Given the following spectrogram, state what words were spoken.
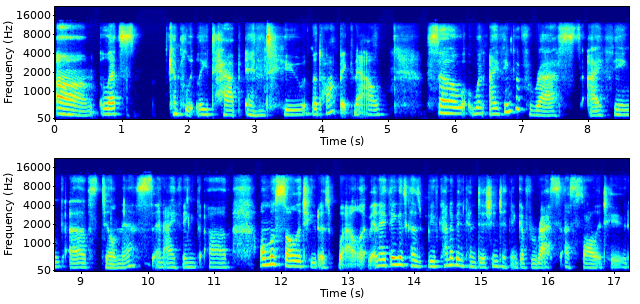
um, let's completely tap into the topic now. So, when I think of rest, I think of stillness and I think of almost solitude as well. And I think it's because we've kind of been conditioned to think of rest as solitude.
